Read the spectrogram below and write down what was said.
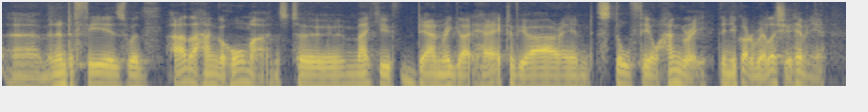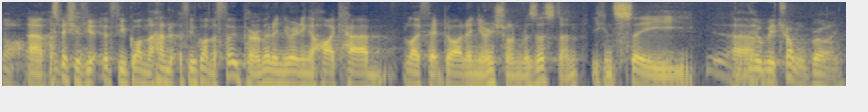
um, and interferes with other hunger hormones to make you downregulate how active you are and still feel hungry, then you've got a real issue, haven't you? Oh, um, especially if, you, if you've gone the hundred, if you've gone the food pyramid and you're eating a high carb, low fat diet and you're insulin resistant, you can see there will be trouble brewing.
